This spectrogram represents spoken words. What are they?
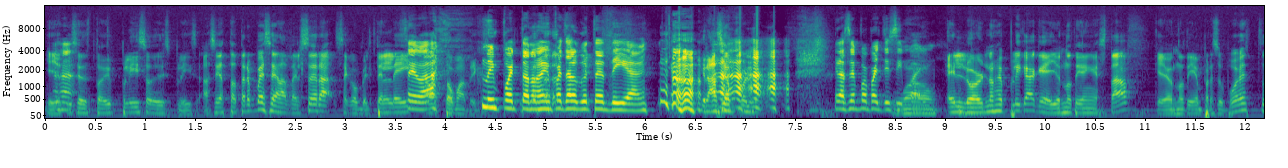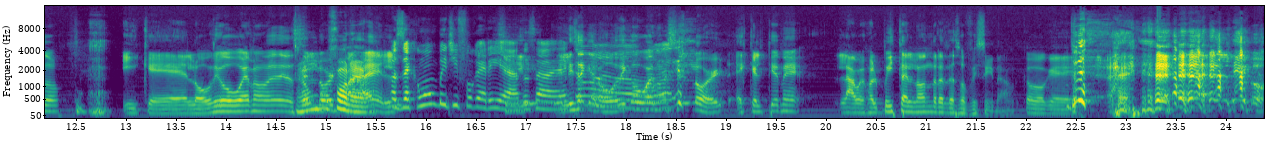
Y ellos Ajá. dicen estoy pleased o displeased. Así hasta tres veces. A la tercera se convierte en ley Se va. automática. No importa, no me importa lo que ustedes digan. Gracias por. Gracias por participar. Wow. El Lord nos explica que ellos no tienen staff, que ellos no tienen presupuesto y que lo único bueno de ser un Lord para él. O sea, es como un bichifuquería, Sí, tú sabes. él dice que lo único bueno de ser Lord es que él tiene la mejor vista en Londres de su oficina. Como que. él dijo,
